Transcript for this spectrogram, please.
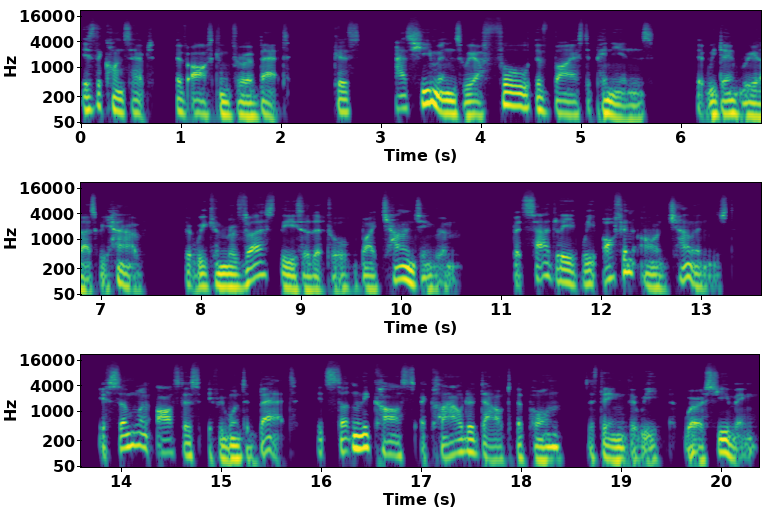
is the concept of asking for a bet. Because as humans, we are full of biased opinions that we don't realize we have, that we can reverse these a little by challenging them. But sadly, we often aren't challenged. If someone asks us if we want to bet, it suddenly casts a cloud of doubt upon the thing that we were assuming.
